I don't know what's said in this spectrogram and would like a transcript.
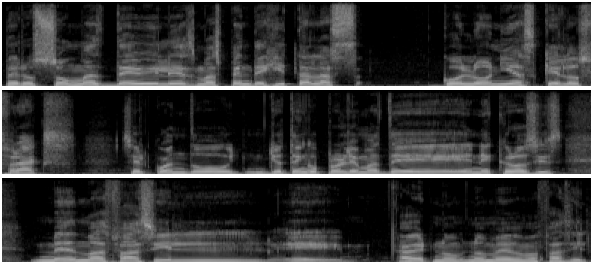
pero son más débiles, más pendejitas las colonias que los fracs. Es decir, cuando yo tengo problemas de necrosis, me es más fácil, eh, a ver, no, no me es más fácil,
